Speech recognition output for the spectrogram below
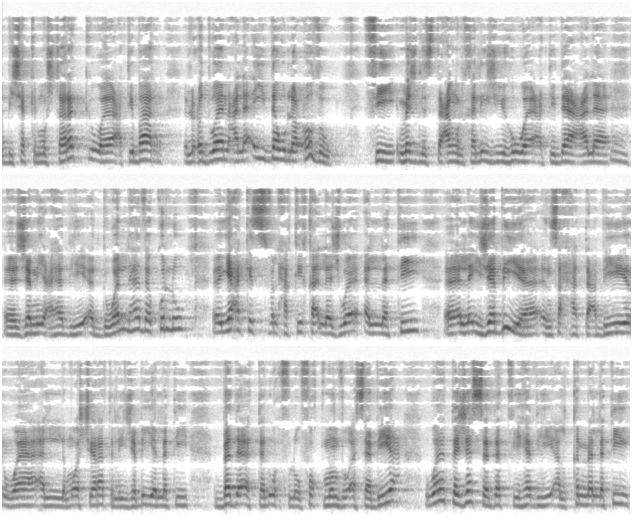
بشكل مشترك واعتبار العدوان على أي دولة عضو في مجلس التعاون الخليجي هو اعتداء على جميع هذه الدول. هذا كله يعكس في الحقيقة الأجواء التي الإيجابية إن صح التعبير والمؤشرات الإيجابية التي بدأت تلوح في الأفق منذ أسابيع وتجسدت في هذه القمة التي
